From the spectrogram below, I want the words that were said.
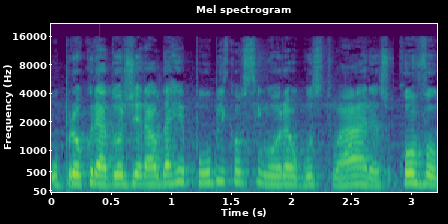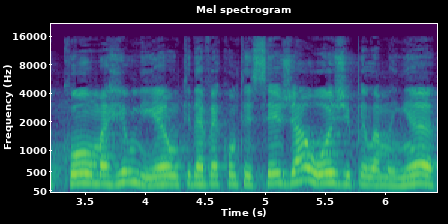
o Procurador-Geral da República, o senhor Augusto Aras, convocou uma reunião que deve acontecer já hoje pela manhã,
